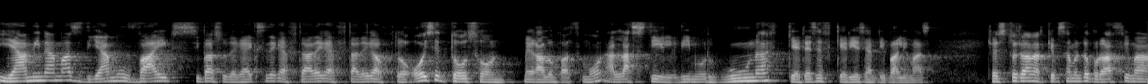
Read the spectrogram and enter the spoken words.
η άμυνα μας διά μου vibes, είπα στο 16, 17, 17, 18, όχι σε τόσο μεγάλο βαθμό, αλλά still δημιουργούν αρκετές ευκαιρίες οι αντίπαλοι μας. Και στο αν αρκέψαμε το προάθλημα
